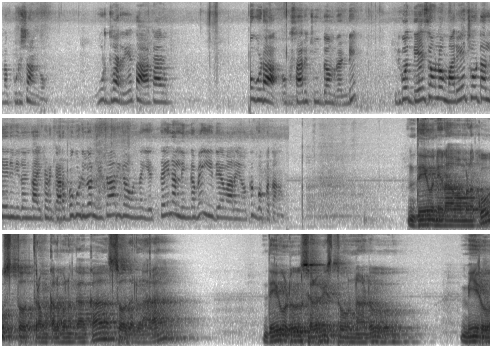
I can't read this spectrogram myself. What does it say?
ఉన్న పురుషాంగం. ఊర్ధ్వ రేత ఆకారం. కూడా ఒకసారి చూద్దాం రండి. ఇదిగో దేశంలో మరే చోట లేని విధంగా ఇక్కడ గర్భగుడిలో నిటారిగా ఉన్న ఎత్తైన లింగమే ఈ దేవాలయం యొక్క గొప్పతనం. దేవుని నామమునకు స్తోత్రం కలుగునుగాక సోదరులారా. దేవుడు సెలవిస్తూ ఉన్నాడు మీరు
